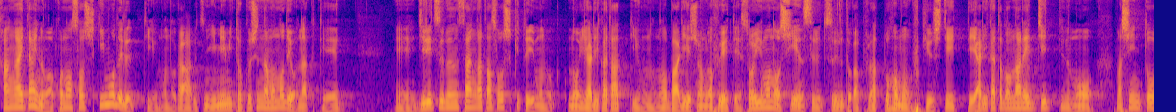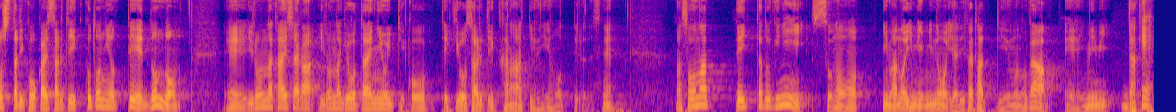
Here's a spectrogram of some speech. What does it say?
考えたいのは、この組織モデルっていうものが別に夢見特殊なものではなくて、えー、自立分散型組織というもののやり方っていうもののバリエーションが増えて、そういうものを支援するツールとかプラットフォームを普及していって、やり方のナレッジっていうのも、まあ、浸透したり公開されていくことによって、どんどん、えー、いろんな会社がいろんな業態においてこう適用されていくかなっていうふうに思ってるんですね。まあ、そうなっていったときに、その今の夢見のやり方っていうものが、えー、夢見だけ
